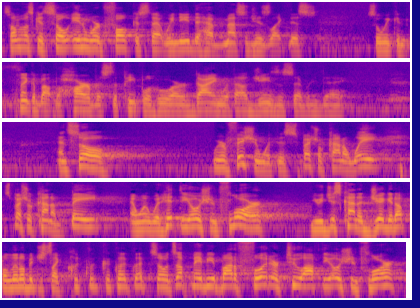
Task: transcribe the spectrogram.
Some of us get so inward focused that we need to have messages like this so we can think about the harvest, the people who are dying without Jesus every day. And so we were fishing with this special kind of weight, special kind of bait, and when it would hit the ocean floor, you would just kind of jig it up a little bit, just like click, click, click, click, click. So it's up maybe about a foot or two off the ocean floor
